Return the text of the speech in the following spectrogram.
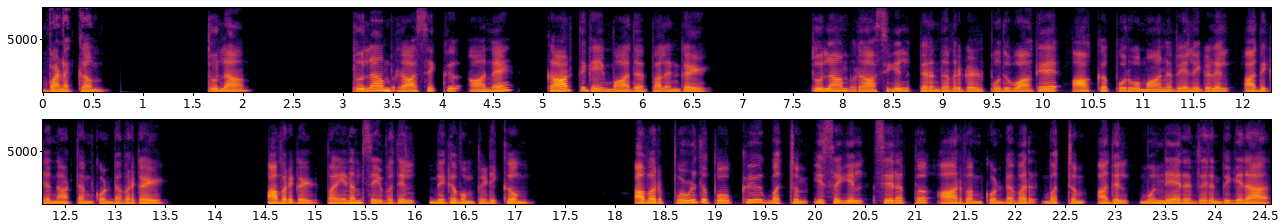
வணக்கம். துலாம். துலாம் ராசிக்கு ஆன கார்த்திகை மாத பலன்கள். துலாம் ராசியில் பிறந்தவர்கள் பொதுவாக ஆக்கப்பூர்வமான வேலைகளில் அதிக நாட்டம் கொண்டவர்கள். அவர்கள் பயணம் செய்வதில் மிகவும் பிடிக்கும். அவர் பொழுதுபோக்கு மற்றும் இசையில் சிறப்பு ஆர்வம் கொண்டவர் மற்றும் அதில் முன்னேற விரும்புகிறார்.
